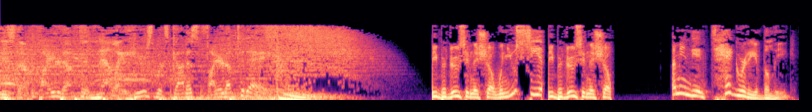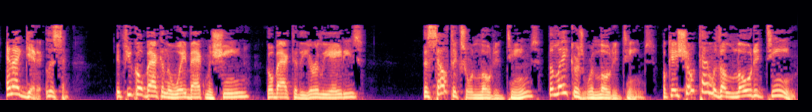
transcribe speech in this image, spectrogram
is the Fired Up Finale. Here's what's got us fired up today. Be producing the show. When you see it be producing the show, I mean the integrity of the league. And I get it. Listen, if you go back in the Wayback Machine, go back to the early 80s, the Celtics were loaded teams. The Lakers were loaded teams. Okay, Showtime was a loaded team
